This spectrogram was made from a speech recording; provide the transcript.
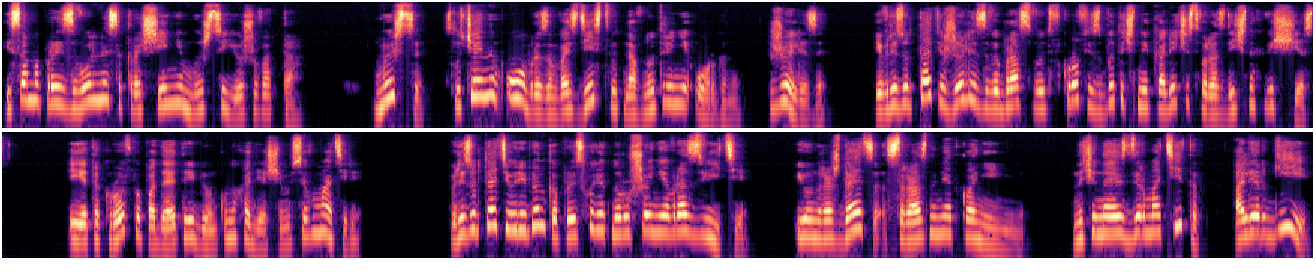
и самопроизвольное сокращение мышц ее живота. Мышцы случайным образом воздействуют на внутренние органы, железы, и в результате железы выбрасывают в кровь избыточное количество различных веществ, и эта кровь попадает ребенку, находящемуся в матери. В результате у ребенка происходят нарушения в развитии, и он рождается с разными отклонениями, начиная с дерматитов, аллергии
